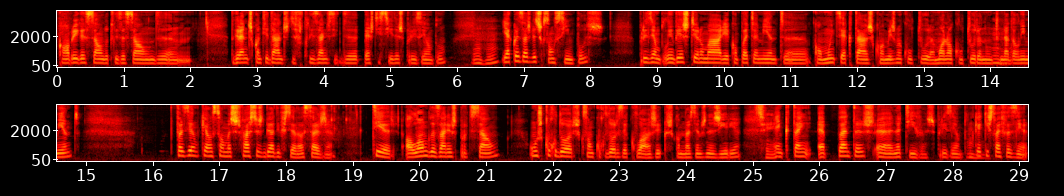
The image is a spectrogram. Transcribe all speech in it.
com a obrigação de utilização de, de grandes quantidades de fertilizantes e de pesticidas, por exemplo. E há coisas às vezes que são simples. Por exemplo, em vez de ter uma área completamente eh, com muitos hectares com a mesma cultura, monocultura num determinado alimento, fazer o que são umas faixas de biodiversidade, ou seja, ter ao longo das áreas de produção uns corredores que são corredores ecológicos, como nós temos na gíria, Sim. em que tem eh, plantas eh, nativas, por exemplo. O que é que isto vai fazer?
